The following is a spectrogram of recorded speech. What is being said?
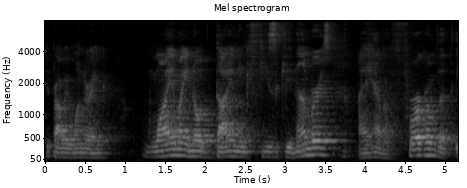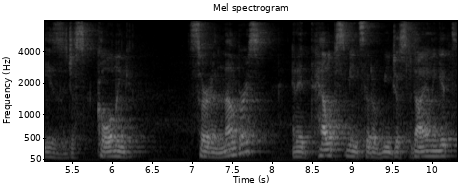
You're probably wondering, why am I not dialing physically numbers? I have a program that is just calling certain numbers and it helps me instead of me just dialing it.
